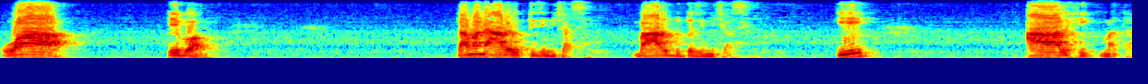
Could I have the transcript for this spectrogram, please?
ওয়া এবং তার মানে আরও একটি জিনিস আছে, বা আরও দুটো জিনিস আছে। কি? আল হিকমাতা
